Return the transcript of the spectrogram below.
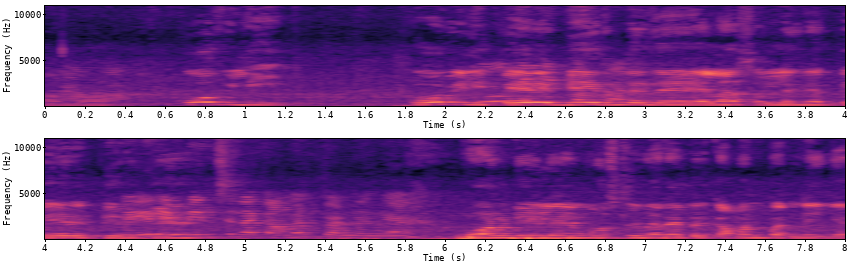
ஆமாம் கோவிலி. கோவிலி பேர் எப்படி இருந்தது? எல்லாம் சொல்லுங்க. பேர் எப்படி இருக்கு? கமெண்ட் பண்ணுங்க. போன்டியிலே மோஸ்ட்லி நிறைய பேர் கமெண்ட் பண்ணீங்க.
